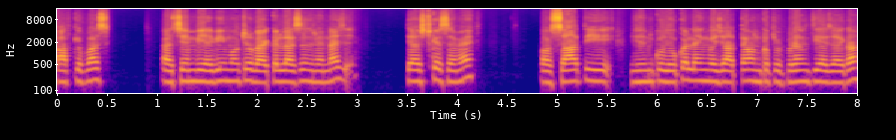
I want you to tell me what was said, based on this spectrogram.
आपके पास H M B heavy motor vehicle licence रहना है टेस्ट के समय और साथ ही जिनको लोकल लैंग्वेज आता है, उनको प्रेफरेंस दिया जाएगा।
